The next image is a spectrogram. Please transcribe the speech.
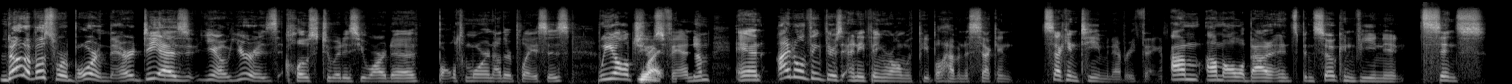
none of us were born there. Diaz, you know, you're as close to it as you are to Baltimore and other places. We all choose right. fandom, and I don't think there's anything wrong with people having a second second team and everything. I'm I'm all about it, and it's been so convenient since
